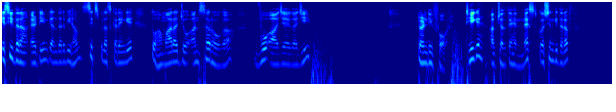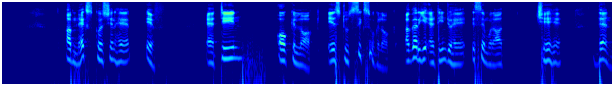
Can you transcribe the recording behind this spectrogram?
इसी तरह 18 के अंदर भी हम 6 प्लस करेंगे तो हमारा जो आंसर होगा, वो आ जाएगा जी 24 ठीक है? अब चलते हैं नेक्स्ट क्वेश्चन की तरफ़. अब नेक्स्ट क्वेश्चन है if 18 o'clock is to six o'clock अगर ये 18 जो है, इससे मुराद 6 है then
